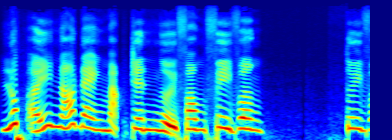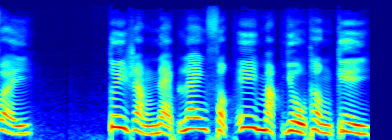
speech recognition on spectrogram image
Lúc ấy nó đang mặc trên người Phong Phi Vân. Tuy vậy, tuy rằng Nạp Lan Phật y mặc dù thần kỳ,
